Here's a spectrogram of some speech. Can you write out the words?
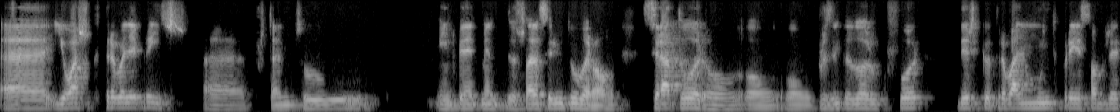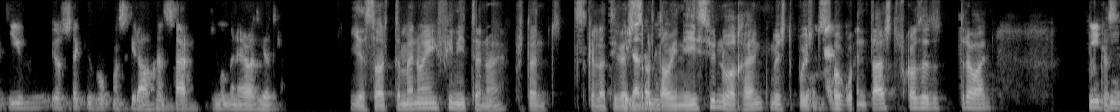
Uh, e eu acho que trabalhei para isso. Uh, portanto, independentemente de eu estar a ser youtuber, ou ser ator, ou, ou, ou, apresentador, o que for, desde que eu trabalho muito para esse objetivo, eu sei que eu vou conseguir alcançar de uma maneira ou de outra. E a sorte também não é infinita, não é? Portanto, se calhar tiveste Exatamente. sorte ao início, no arranque, mas depois tu só aguentaste por causa do trabalho. Sim, sim,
